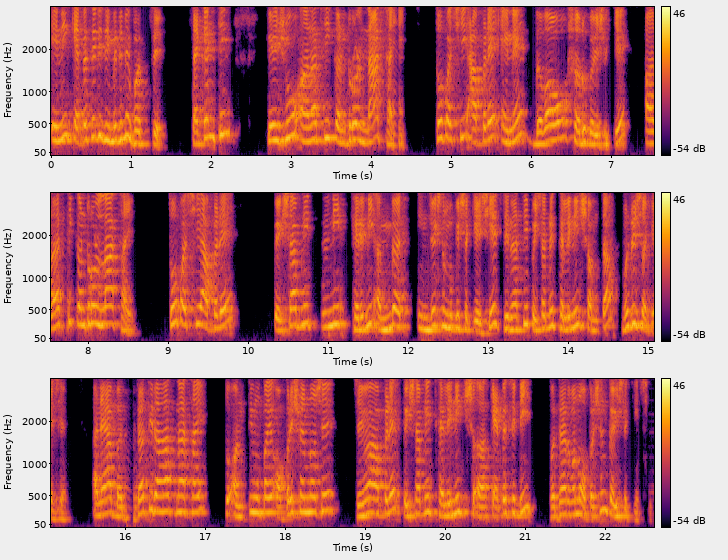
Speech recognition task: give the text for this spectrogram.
એની કેપેસિટી ધીમે ધીમે વધશે. સેકન્ડ થિંગ કે જો આનાથી કંટ્રોલ ના થાય, તો પછી આપણે એને દવાઓ શરૂ કરી શકીએ. આનાથી કંટ્રોલ ના થાય, તો પછી આપણે પેશાબની થેલીની અંદર ઇન્જેક્શન મૂકી શકીએ છીએ, જેનાથી પેશાબની થેલીની ક્ષમતા વધી શકે છે. અને આ બધાથી રાહત ના થાય તો અંતિમ ઉપાય ઓપરેશનનો છે, જેમાં આપણે પેશાબની થેલીની કેપેસિટી વધારવાનું ઓપરેશન કરી શકીએ છીએ.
